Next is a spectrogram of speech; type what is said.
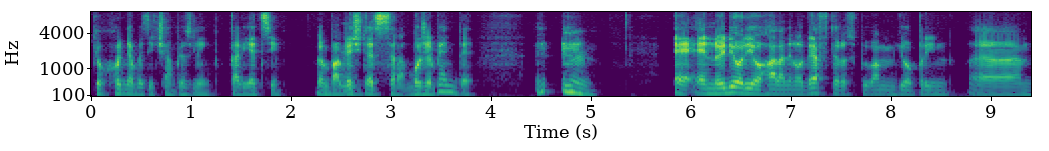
δύο χρόνια παίζει Champions League, κάτι έτσι. Ο Mbappé έχει τέσσερα, μπορεί και πέντε. Ε, εννοείται ότι ο Haaland είναι ο δεύτερος που είπαμε πιο πριν, ε,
